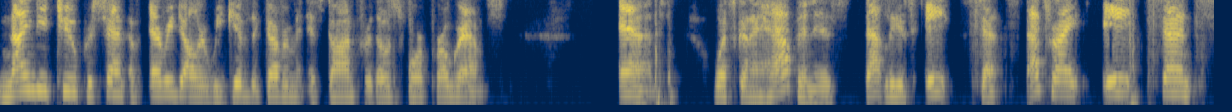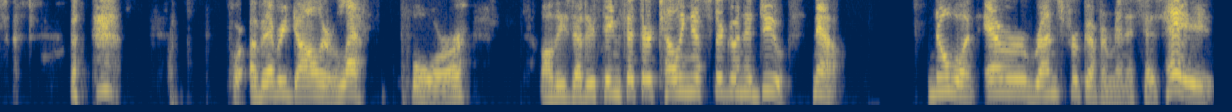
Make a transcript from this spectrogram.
92% of every dollar we give the government is gone for those four programs. And what's going to happen is that leaves eight cents. That's right, eight cents. for of every dollar left for all these other things that they're telling us they're going to do. Now, no one ever runs for government and says, "Hey,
